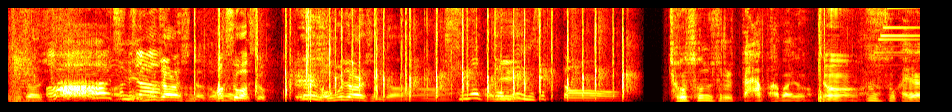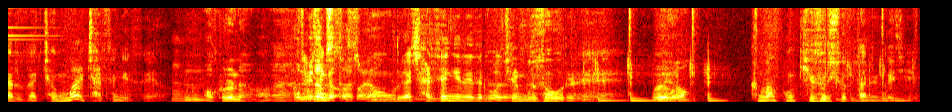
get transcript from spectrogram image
너무 잘하신다. 아 진짜. 너무 잘하신다. 너무, 박수 박수. 너무 잘하신다. 주먹 아니. 너무 무섭다. 저 선수를 딱 봐봐요. 어. 선수 가야르가 정말 잘생겼어요. 어 그러네요. 네. 꽃미남 스타일. 생겼었어요? 어, 우리가 잘생긴 애들 보고 제일 무서워를 해. 왜요? 그만큼 기술이 좋다는 거지.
